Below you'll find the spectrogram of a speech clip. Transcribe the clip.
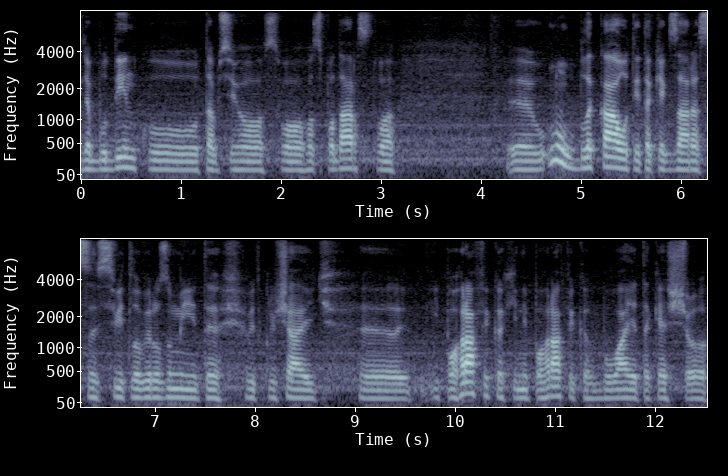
для будинку та всього свого господарства. Е, Ну, блекаути, так як зараз світло, ви розумієте, відключають е, і по графіках, і не по графіках. Буває таке, що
